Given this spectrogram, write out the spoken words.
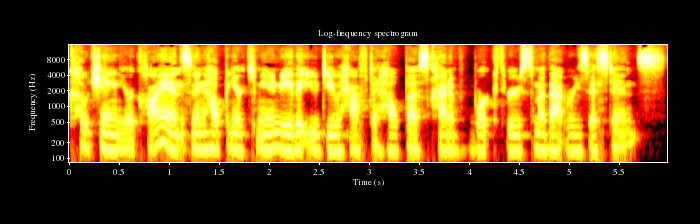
coaching your clients and in helping your community that you do have to help us kind of work through some of that resistance?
